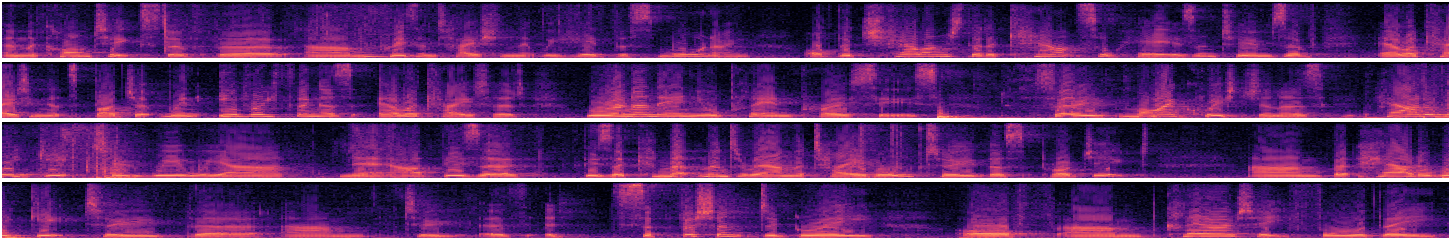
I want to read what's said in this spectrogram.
in the context of the um, presentation that we had this morning of the challenge that a council has in terms of allocating its budget when everything is allocated. We're in an annual plan process. So my question is, how do we get to where we are now? There's a, there's a commitment around the table to this project, um, but how do we get to the, um, to a, a sufficient degree of um, clarity for the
